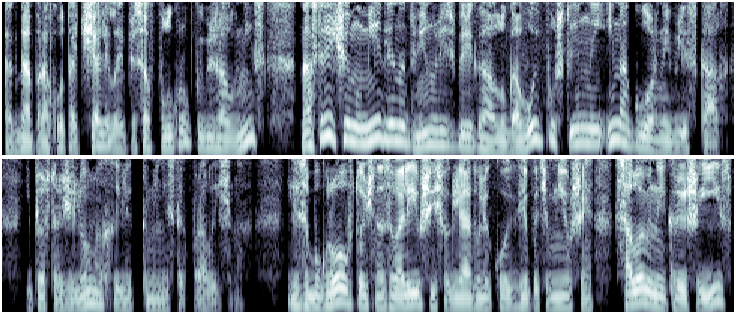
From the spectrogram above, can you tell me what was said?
Когда пароход отчалил и, описав полукруг, побежал вниз, навстречу ему медленно двинулись берега, луговой пустынный и нагорный в лесках, и пестро-зеленых или каменистых пролысинах. Из-за бугров, точно завалившись, выглядывали кое-где потемневшие соломенные крыши изб,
